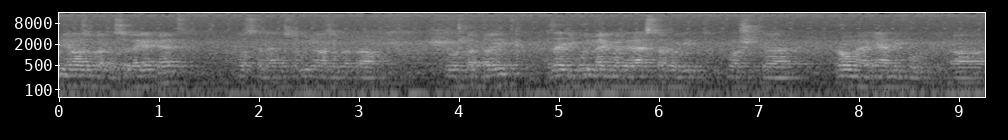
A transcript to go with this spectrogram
ugyanazokat a szövegeket, Nostradamusnak ugyanazokat a jóslatait. Az egyik úgy megmagyarázta, hogy itt most uh, Rómán nyerni fog a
